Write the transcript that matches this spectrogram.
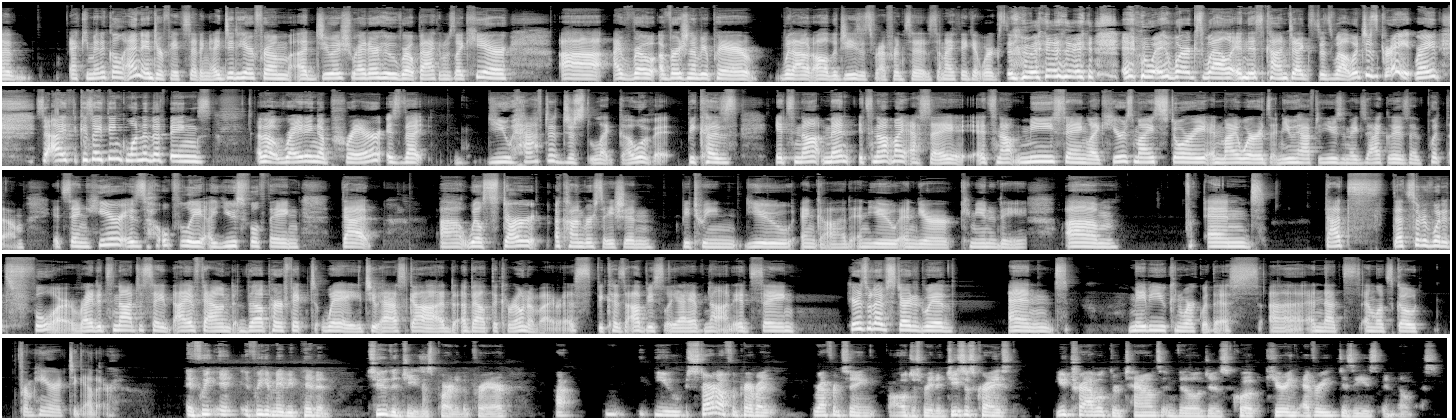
a ecumenical and interfaith setting. I did hear from a Jewish writer who wrote back and was like, "Here, uh, I wrote a version of your prayer without all the Jesus references, and I think it works. it, it, works well in this context as well, which is great, right? So I because I think one of the things about writing a prayer is that you have to just let go of it because it's not meant it's not my essay. It's not me saying like here's my story and my words and you have to use them exactly as i've put them. It's saying here is hopefully a useful thing that uh, will start a conversation between you and god and you and your community. Um, and that's that's sort of what it's for right it's not to say i have found the perfect way to ask god about the coronavirus because obviously i have not it's saying here's what I've started with, and maybe you can work with this. Uh, and that's and let's go from here together. If we if we can maybe pivot to the Jesus part of the prayer, uh, you start off the prayer by referencing. I'll just read it. Jesus Christ, you traveled through towns and villages, quote, curing every disease and illness.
